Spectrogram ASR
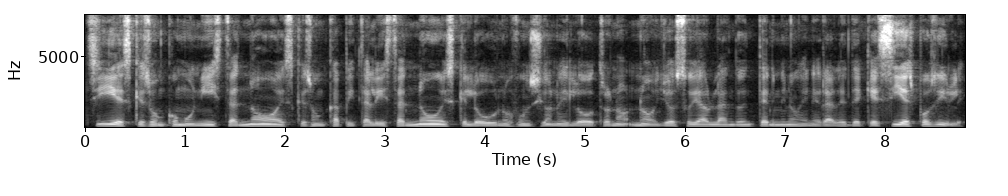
sí es que son comunistas, no es que son capitalistas, no es que lo uno funcione y lo otro no, no, yo estoy hablando en términos generales de que sí es posible,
